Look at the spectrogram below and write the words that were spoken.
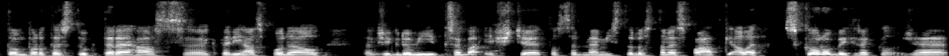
v tom protestu, které Haas, který Haas podal, takže kdo ví, třeba ještě to sedmé místo dostane zpátky, ale skoro bych řekl, že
